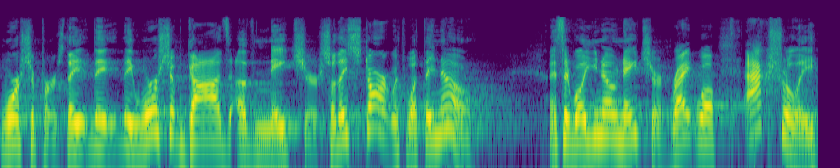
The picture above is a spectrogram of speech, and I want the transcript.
worshipers. They, they, they worship gods of nature. So they start with what they know. They said, Well, you know nature, right? Well, actually,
